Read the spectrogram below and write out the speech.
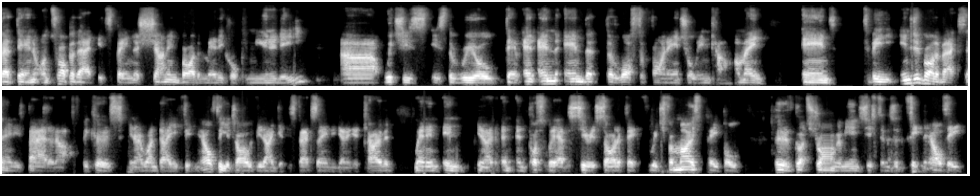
But then on top of that, it's been the shunning by the medical community, uh, which is is the real and and and the, the loss of financial income. I mean, and to be injured by the vaccine is bad enough because you know one day you're fit and healthy, you're told if you don't get this vaccine, you're going to get COVID, when in, in you know and, and possibly have a serious side effect, which for most people who've got strong immune systems and fit and healthy,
